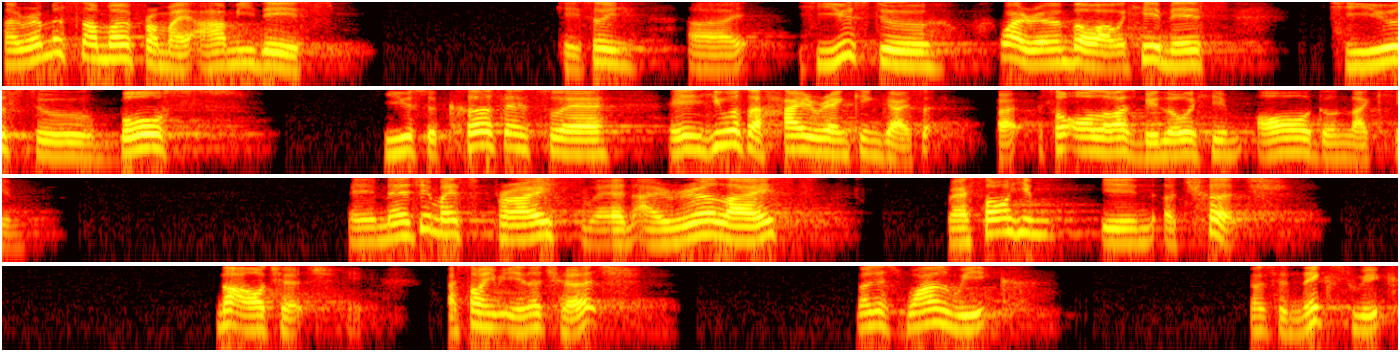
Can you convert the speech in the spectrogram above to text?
I remember someone from my army days. Okay, so uh, he used to, what I remember about him is he used to boast, he used to curse and swear, and he was a high ranking guy. So, so all of us below him all don't like him. And imagine my surprise when I realized, when I saw him in a church, not our church, I saw him in a church, not just one week, not just the next week,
